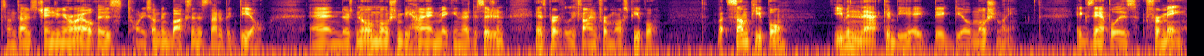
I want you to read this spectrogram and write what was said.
Sometimes changing your oil is 20 something bucks and it's not a big deal. And there's no emotion behind making that decision, and it's perfectly fine for most people. But some people, even that can be a big deal emotionally. Example is for me.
